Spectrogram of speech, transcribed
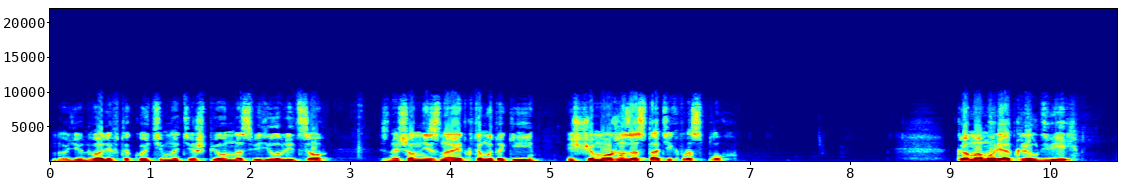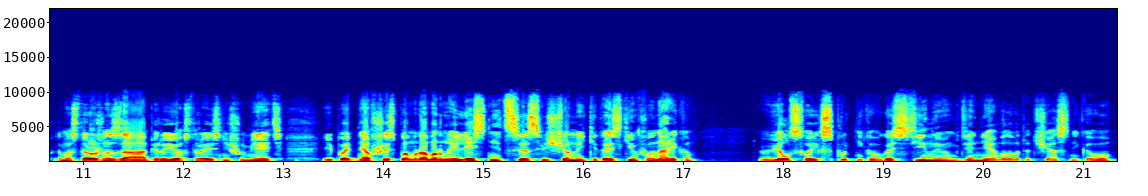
Но едва ли в такой темноте шпион нас видел в лицо. Значит, он не знает, кто мы такие. Еще можно застать их врасплох. Камамури открыл дверь, потом осторожно запер ее, стараясь не шуметь, и, поднявшись по мраморной лестнице, освещенной китайским фонариком, ввел своих спутников в гостиную, где не было в этот час никого.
